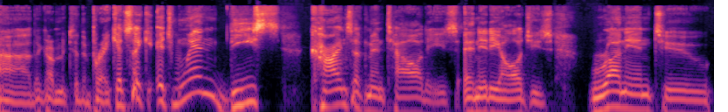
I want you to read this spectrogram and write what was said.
uh, the government to the brink. It's like it's when these kinds of mentalities and ideologies run into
